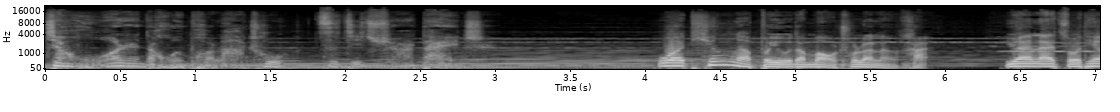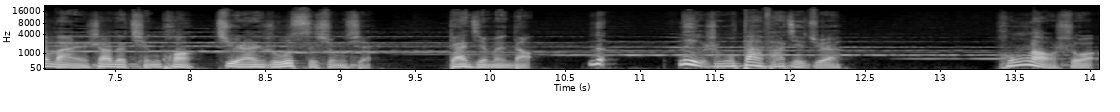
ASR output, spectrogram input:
将活人的魂魄拉出，自己取而代之。我听了不由得冒出了冷汗。原来昨天晚上的情况居然如此凶险，赶紧问道：“那那有什么办法解决？”洪老说：“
